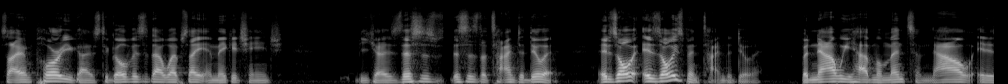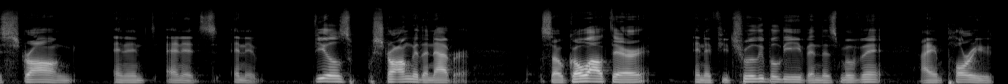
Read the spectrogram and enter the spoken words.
So I implore you guys to go visit that website and make a change because this is this is the time to do it. It is always, it has always been time to do it. But now we have momentum. Now it is strong and it, and it's and it feels stronger than ever. So go out there and if you truly believe in this movement, I implore you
